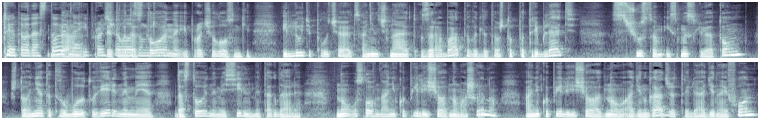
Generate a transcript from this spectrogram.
Ты этого достойна да, и прочие ты этого лозунги. достойна и прочие лозунги. И люди, получается, они начинают зарабатывать для того, чтобы потреблять с чувством и с мыслью о том, что они от этого будут уверенными, достойными, сильными и так далее. Но условно они купили еще одну машину, они купили еще одну, один гаджет или один iPhone,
